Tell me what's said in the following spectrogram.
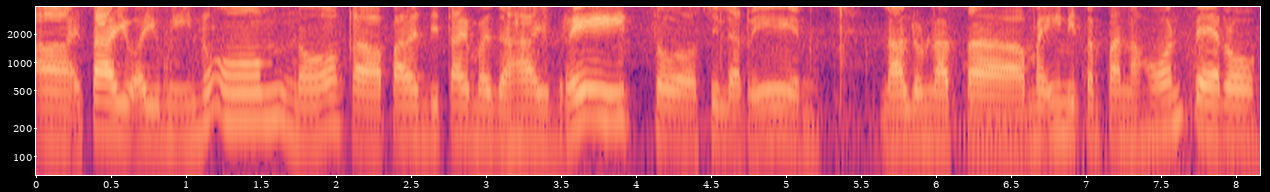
ah, tayo ay umiinom, no? Ka, para hindi tayo ma-dehydrate. So, sila rin. Lalo na mainit ang panahon, pero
